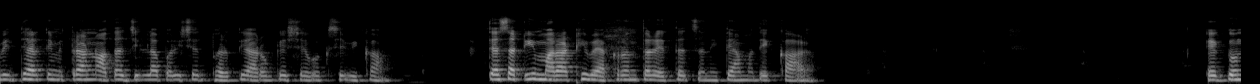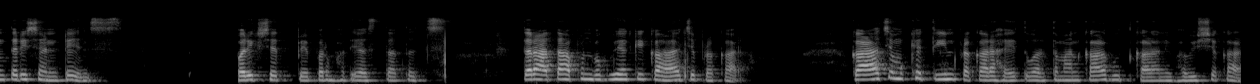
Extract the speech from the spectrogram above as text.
विद्यार्थी मित्रांनो आता जिल्हा परिषद भरती आरोग्य सेवक सेविका. त्यासाठी मराठी व्याकरण तर येतच आणि त्यामध्ये काळ. एक दोन तरी सेंटेन्स परीक्षेत पेपरमध्ये असतातच. तर आता आपण बघूया की काळाचे प्रकार. काळाचे मुख्य तीन प्रकार आहेत वर्तमान काळ भूतकाळ आणि भविष्यकाळ.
